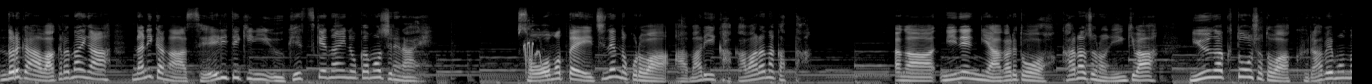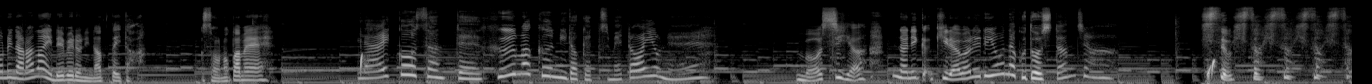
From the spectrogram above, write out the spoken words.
どれかわからないが何かが生理的に受け付けないのかもしれない。そう思って1年の頃はあまり関わらなかった。だが2年に上がると彼女の人気は入学当初とは比べ物にならないレベルになっていた。そのためライコーさんって風磨くんにだけ冷たいよね。もしや何か嫌われるようなことをしたんじゃひそひそひそひそひそ。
